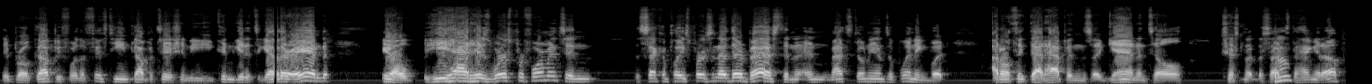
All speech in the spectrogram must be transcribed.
They broke up before the 15 competition. He, he couldn't get it together, and you know he had his worst performance, and the second place person at their best, and and Matt Stonie ends up winning. But I don't think that happens again until Chestnut decides Well, to hang it up.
